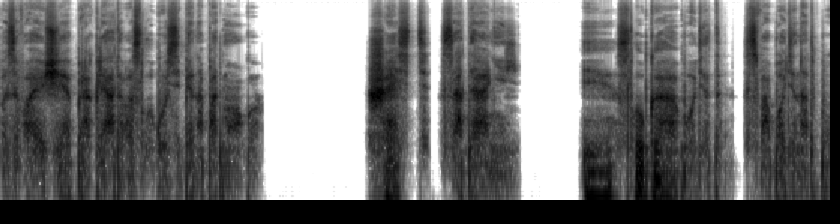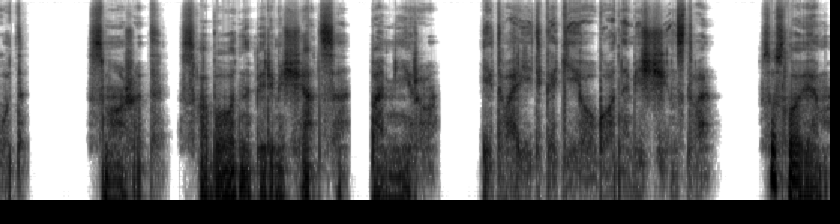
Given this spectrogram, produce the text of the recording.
вызывающее проклятого слугу себе на подмогу. Шесть заданий. И слуга будет свободен от пут. Сможет свободно перемещаться по миру и творить какие угодно бесчинства. С условием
